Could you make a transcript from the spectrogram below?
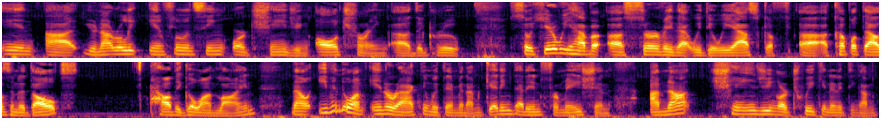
in uh, you're not really influencing or changing, altering uh, the group. So here we have a, a survey that we do. We ask a, uh, a couple thousand adults how they go online. Now, even though I'm interacting with them and I'm getting that information, I'm not changing or tweaking anything. I'm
